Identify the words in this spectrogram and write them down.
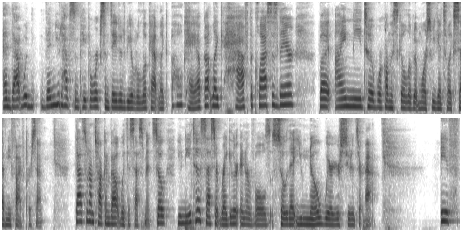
And that would then you'd have some paperwork, some data to be able to look at, like, oh, okay, I've got like half the classes there, but I need to work on the skill a little bit more so we get to like 75%. That's what I'm talking about with assessment. So you need to assess at regular intervals so that you know where your students are at. If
